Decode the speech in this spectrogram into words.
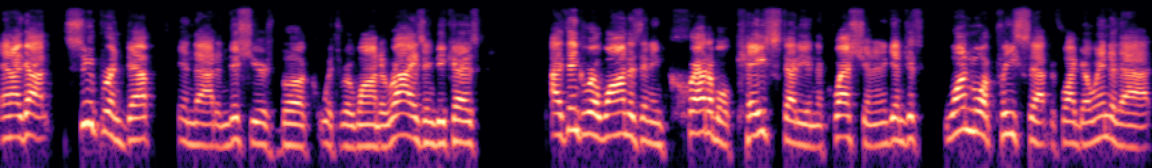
And I got super in depth in that in this year's book with Rwanda Rising because I think Rwanda is an incredible case study in the question. And again, just one more precept before I go into that.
